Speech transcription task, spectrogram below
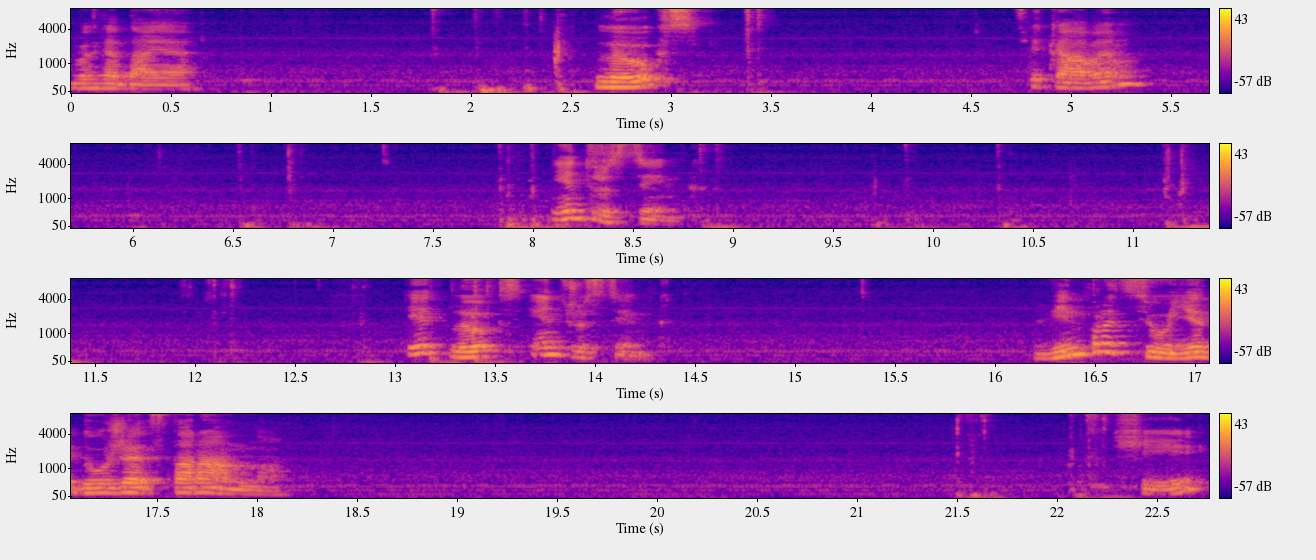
виглядає looks цікавим. Interesting. It looks interesting. Він працює дуже старанно. She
